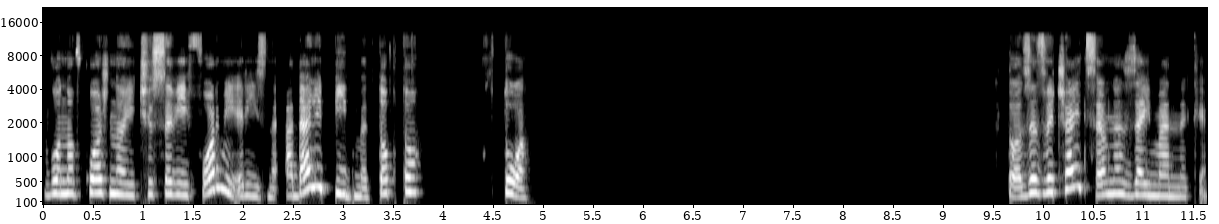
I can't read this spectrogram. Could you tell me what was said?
Воно в кожній часовій формі різне, а далі підмет, тобто хто. Хто? Зазвичай це в нас займенники.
